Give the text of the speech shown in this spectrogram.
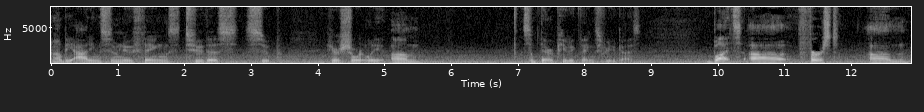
and I'll be adding some new things to this soup here shortly. Um, some therapeutic things for you guys. But uh, first, um,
